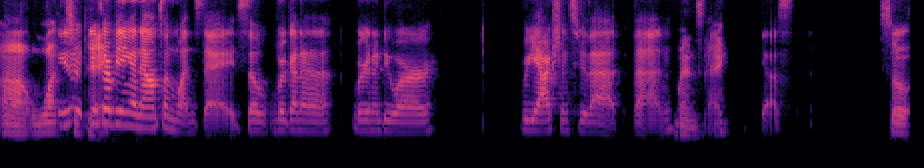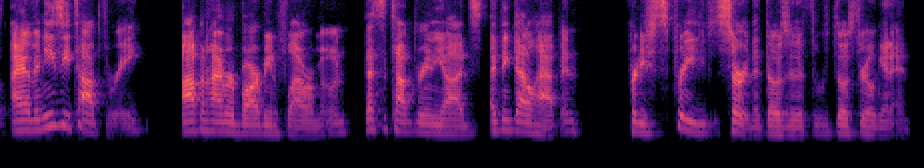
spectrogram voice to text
uh what these to are, pick. these are being announced on Wednesday, so we're gonna we're gonna do our reactions to that then. Wednesday. Yes. So I have an easy top three: Oppenheimer, Barbie, and Flower Moon. That's the top three in the odds. I think that'll happen. Pretty pretty certain that those are the th- those three will get in.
